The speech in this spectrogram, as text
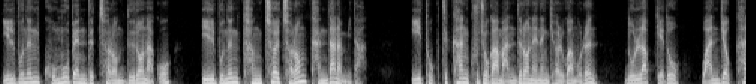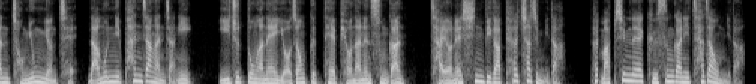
일부는 고무밴드처럼 늘어나고 일부는 강철처럼 단단합니다. 이 독특한 구조가 만들어내는 결과물은 놀랍게도 완벽한 정육면체 나뭇잎 한 장 한 장이 2주 동안의 여정 끝에 변하는 순간 자연의 신비가 펼쳐집니다. 마침내 그 순간이 찾아옵니다.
